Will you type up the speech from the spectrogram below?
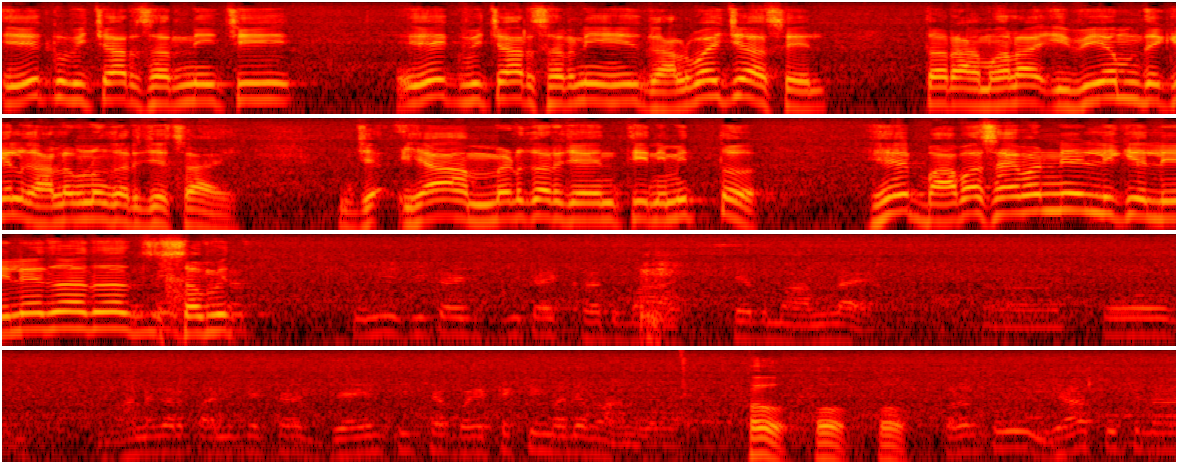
एक विचारसरणीची एक विचारसरणी ही घालवायची असेल तर आम्हाला ई व्ही एम देखील घालवणं गरजेचं आहे. ज ह्या आंबेडकर जयंतीनिमित्त हे बाबासाहेबांनी लिखे लिहिलेलं संविध तुम्ही जी काही जी काही खत मा खेद मानला आहे तो महानगरपालिकेच्या जयंतीच्या बैठकीमध्ये मांडलेला आहे. हो हो हो. परंतु ह्या सूचना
